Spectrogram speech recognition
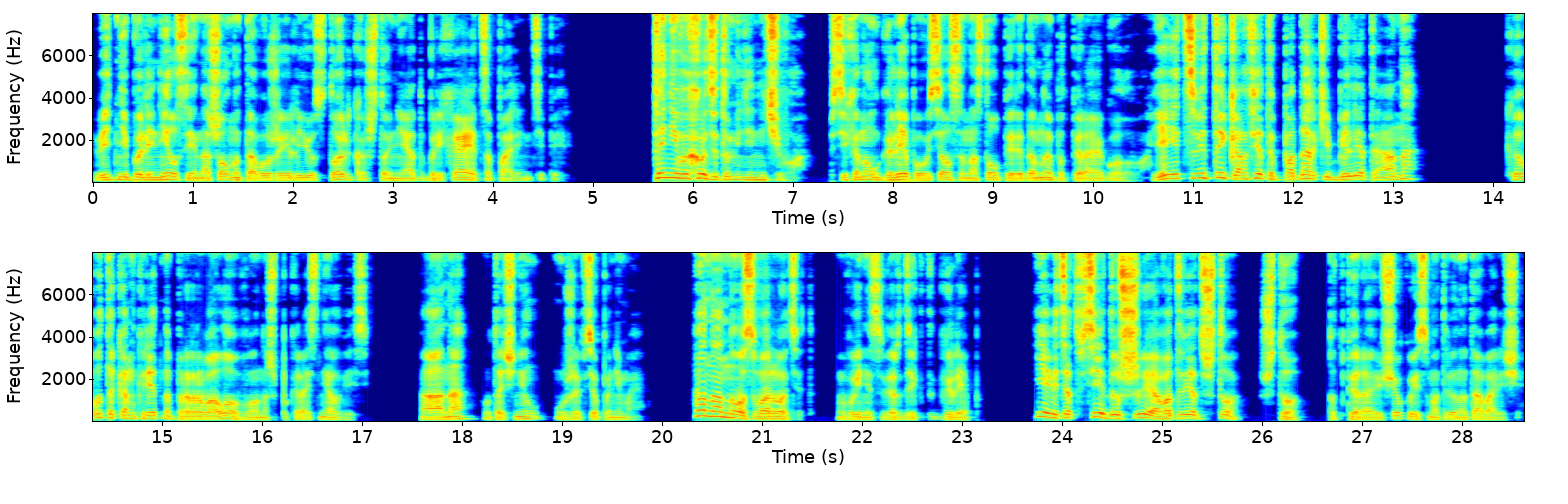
Ведь не поленился и нашел на того же Илью столько, что не отбрехается парень теперь. «Да не выходит у меня ничего», — психанул Глеб и уселся на стол передо мной, подпирая голову. «Я ей цветы, конфеты, подарки, билеты, а она...» Кого-то конкретно прорвало, вон аж покраснел весь. А она, уточнил, уже все понимая. Она нос воротит, вынес вердикт Глеб. Я ведь от всей души, а в ответ что? Что? Подпираю щеку и смотрю на товарища.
